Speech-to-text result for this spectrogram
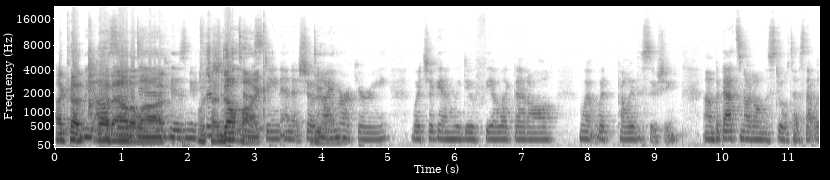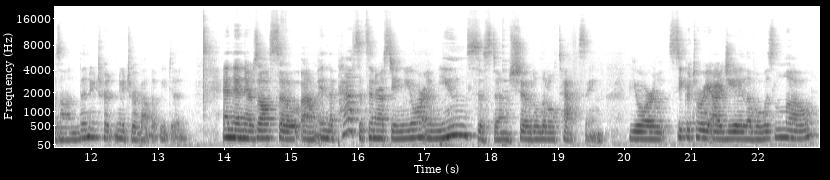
I cut we that also out a did lot. his which I nutritional don't like testing and it showed high mercury which again we do feel like that all went with probably the sushi um, but that's not on the stool test that was on the Nutri- NutrEval that we did and then there's also um, in the past it's interesting your immune system showed a little taxing your secretory IgA level was low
